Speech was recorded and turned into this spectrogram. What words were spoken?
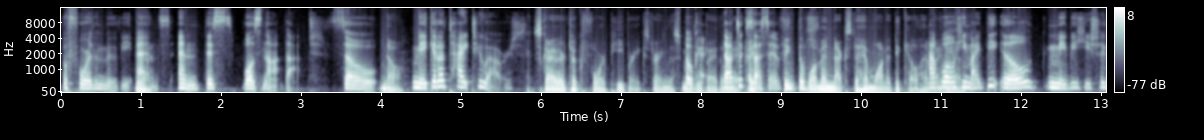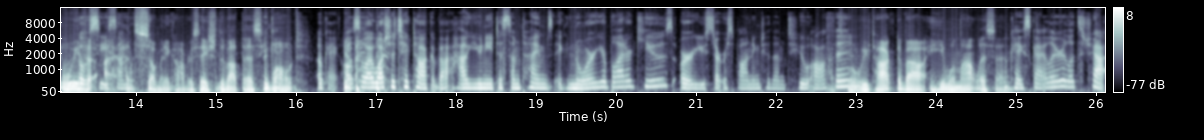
before the movie Yeah. ends. And this was not that. So no, make it a tight two hours. Skylar took four pee breaks during this movie. Okay, by the that's way, that's excessive. I think the woman next to him wanted to kill him. Uh, well, he might be ill. Maybe he should We've go see I someone. had so many conversations about this. He Okay. won't. Okay. Yeah. Also, I watched a TikTok about how you need to sometimes ignore your bladder cues or you start responding to them too often. That's what we've talked about. He will not listen. Okay, Skylar, let's chat.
